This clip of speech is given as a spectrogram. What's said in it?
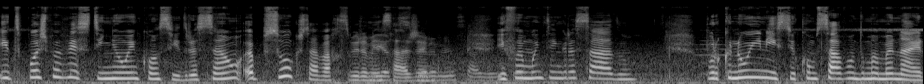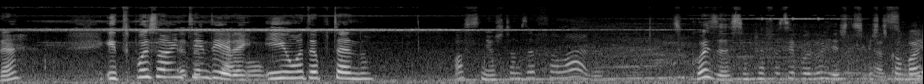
e depois para ver se tinham em consideração a pessoa que estava a receber a mensagem. receber a mensagem. E foi muito engraçado, porque no início começavam de uma maneira e depois ao entenderem Adaptavam. iam adaptando. Oh senhor, estamos a falar. Que coisa, sempre a fazer barulho este, este comboio.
